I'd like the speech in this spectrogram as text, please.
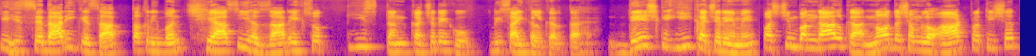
की हिस्सेदारी के साथ तकरीबन छियासी हज़ार एक सौ तीस टन कचरे को रिसाइकल करता है। देश के ई कचरे में पश्चिम बंगाल का नौ दशमलव आठ प्रतिशत,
